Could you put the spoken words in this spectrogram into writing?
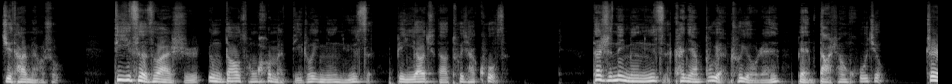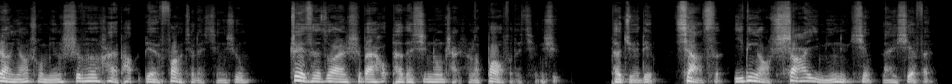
据他描述，第一次作案时用刀从后面抵住一名女子，并要求她脱下裤子。但是那名女子看见不远处有人，便大声呼救，这让杨树明十分害怕，便放弃了行凶。这次作案失败后，他的心中产生了报复的情绪，他决定下次一定要杀一名女性来泄愤。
